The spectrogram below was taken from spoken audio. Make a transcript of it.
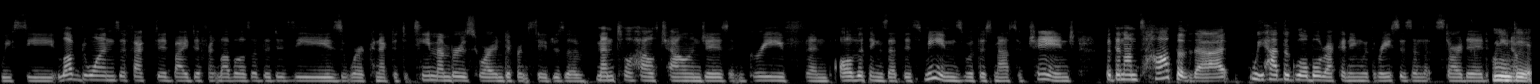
we see loved ones affected by different levels of the disease. We're connected to team members who are in different stages of mental health challenges and grief and all the things that this means with this massive change. But then on top of that, we had the global reckoning with racism that started you know,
